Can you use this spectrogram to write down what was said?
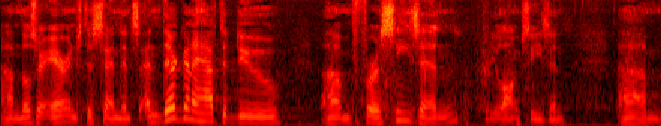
Um, those are Aaron's descendants, and they're going to have to do um, for a season, pretty long season, um,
